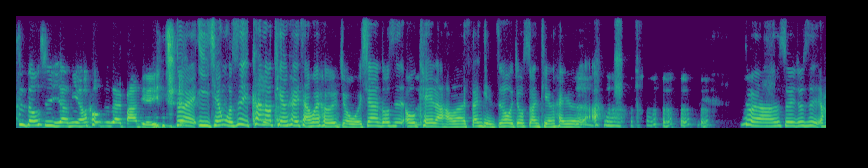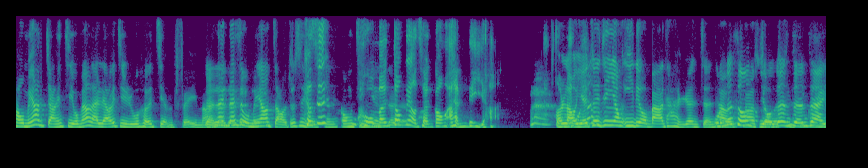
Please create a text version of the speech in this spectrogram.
吃东西一样，你也要控制在八点以前。对，以前我是看到天黑才会喝酒，我现在都是 OK 了，好了，三点之后就算天黑了啦。对啊，所以就是好，我们要讲一集，我们要来聊一集如何减肥嘛。那但是我们要找就是有成功我们都没有成功案例啊。我老爷最近用一六八，他很认真。我那时候有认真在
